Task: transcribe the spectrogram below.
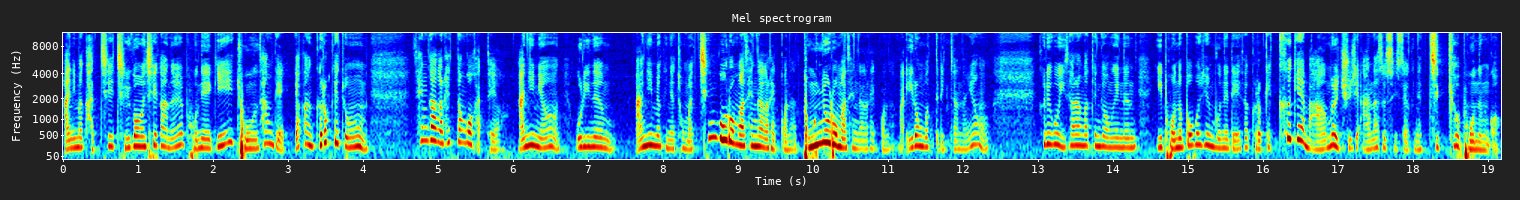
아니면 같이 즐거운 시간을 보내기 좋은 상대, 약간 그렇게 좀 생각을 했던 것 같아요. 아니면 우리는 아니면 그냥 정말 친구로만 생각을 했거나 동료로만 생각을 했거나 막 이런 것들 있잖아요. 그리고 이 사람 같은 경우에는 이 번호 뽑으신 분에 대해서 그렇게 크게 마음을 주지 않았을 수 있어요. 그냥 지켜보는 거.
